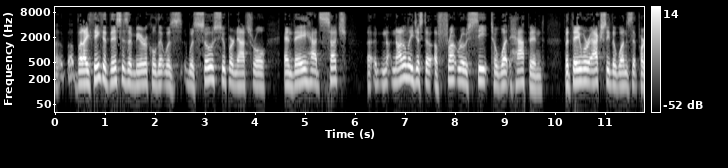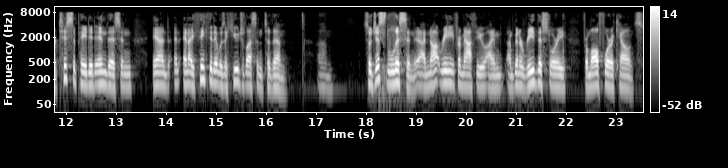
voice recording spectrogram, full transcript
uh, but I think that this is a miracle that was, was so supernatural, and they had such uh, not only just a, a front row seat to what happened, but they were actually the ones that participated in this, and, and, and, and I think that it was a huge lesson to them. Um, so just listen. I'm not reading from Matthew. I'm, I'm going to read this story from all four accounts.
